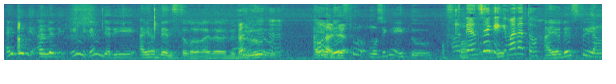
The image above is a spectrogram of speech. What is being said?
Eh, itu di- ada di ini kan jadi Ayo Dance tuh kalau nggak salah tuh Oh, Ayo ada? Dance tuh musiknya itu. Oh, dance-nya kayak gimana tuh? Ayo Dance tuh yang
